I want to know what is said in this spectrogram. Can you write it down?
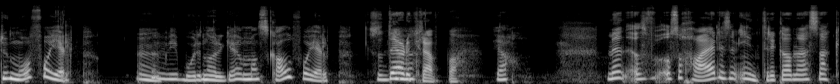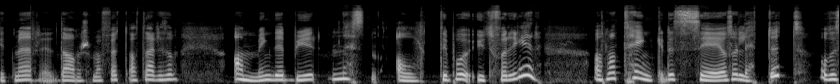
Du må få hjelp. Mm. Vi bor i Norge, og man skal få hjelp. Så det har du krav på. Ja. Men og så har jeg liksom inntrykk av når jeg har snakket med flere damer som har født, at det er liksom amming det byr nesten alltid på utfordringer. At man tenker det ser jo så lett ut, og det,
